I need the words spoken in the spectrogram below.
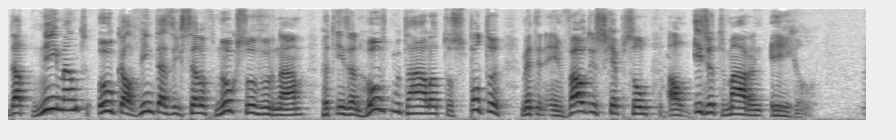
dat niemand, ook al vindt hij zichzelf nog zo voornaam, het in zijn hoofd moet halen te spotten met een eenvoudig schepsel, al is het maar een egel.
